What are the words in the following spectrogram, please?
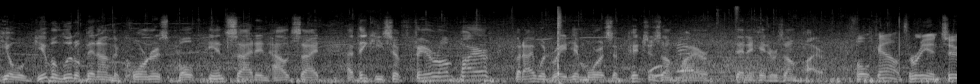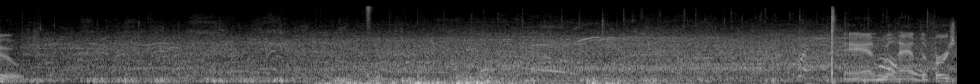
he'll give a little bit on the corners, both inside and outside. I think he's a fair umpire, but I would rate him more as a pitcher's umpire than a hitter's umpire. Full count, 3 and 2. And we'll have the first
